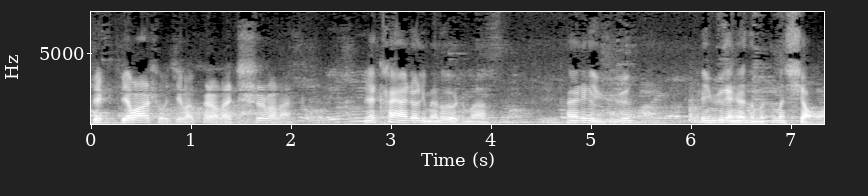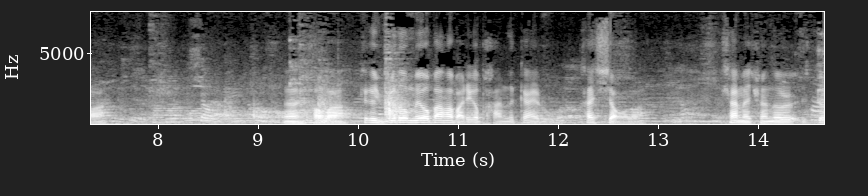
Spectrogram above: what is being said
别别玩手机了，快点来吃吧，来。你先看一下这里面都有什么？看一下这个鱼，这鱼感觉怎么这么小啊？小鱼。嗯，好吧，这个鱼都没有办法把这个盘子盖住，太小了。下面全都是都，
